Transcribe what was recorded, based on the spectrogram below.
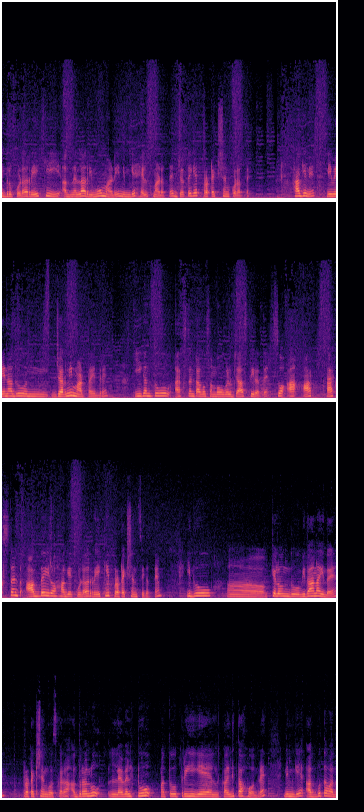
ಇದ್ದರೂ ಕೂಡ ರೇಖಿ ಅದನ್ನೆಲ್ಲ ರಿಮೂವ್ ಮಾಡಿ ನಿಮಗೆ ಹೆಲ್ಪ್ ಮಾಡುತ್ತೆ, ಜೊತೆಗೆ ಪ್ರೊಟೆಕ್ಷನ್ ಕೊಡುತ್ತೆ. ಹಾಗೆಯೇ ನೀವೇನಾದರೂ ಒಂದು ಜರ್ನಿ ಮಾಡ್ತಾ ಇದ್ದರೆ ಈಗಂತೂ ಆಕ್ಸಿಡೆಂಟ್ ಆಗೋ ಸಂಭವಗಳು ಜಾಸ್ತಿ ಇರುತ್ತೆ. ಸೊ ಆ ಆಕ್ಸಿಡೆಂಟ್ ಆಗದೇ ಇರೋ ಹಾಗೆ ಕೂಡ ರೇಖಿ ಪ್ರೊಟೆಕ್ಷನ್ ಸಿಗುತ್ತೆ. ಇದು ಕೆಲವೊಂದು ವಿಧಾನ ಇದೆ. ಪ್ರೊಟೆಕ್ಷನ್ಗೋಸ್ಕರ ಅದರಲ್ಲೂ ಲೆವೆಲ್ ಟೂ ಮತ್ತು ತ್ರೀ ಎ ಅಲ್ಲಿ ಕಲಿತಾ ಹೋದರೆ ನಿಮಗೆ ಅದ್ಭುತವಾದ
